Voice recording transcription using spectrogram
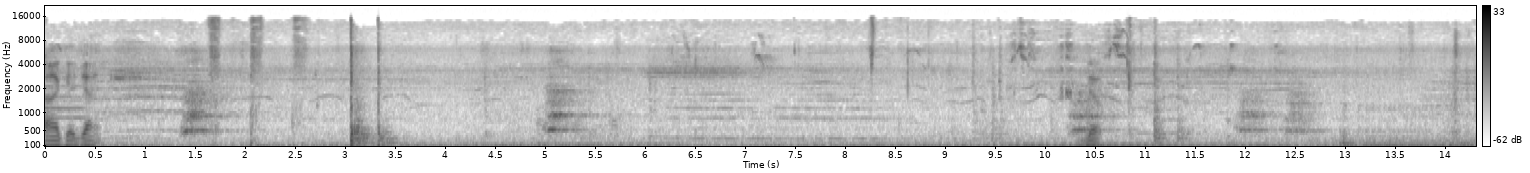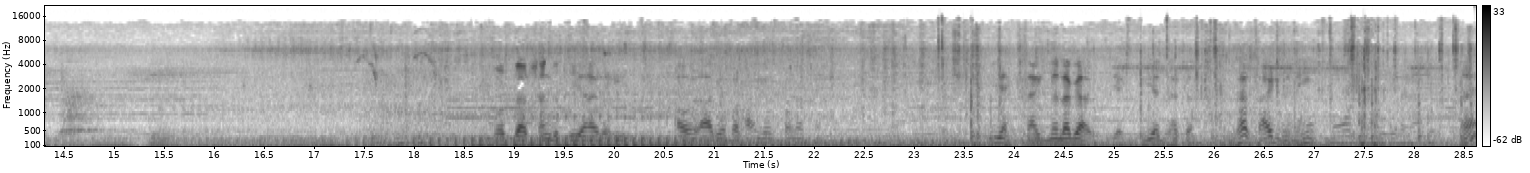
खा के जाए। लो हम्म। मुर्दा संघ भी आ रही। और आगे बढ़ा लो थोड़ा सा। ये साइड में लगा। ये ये घर घर साइड में नहीं। है?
